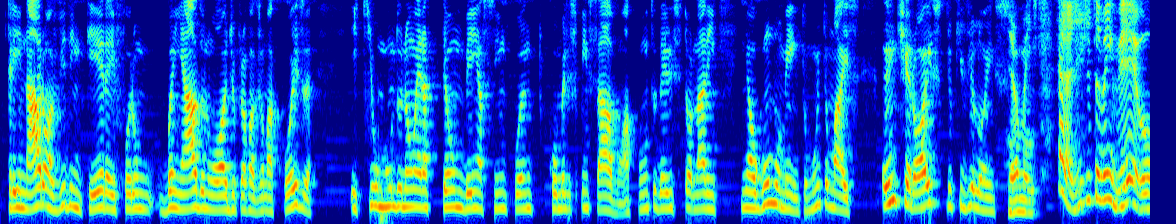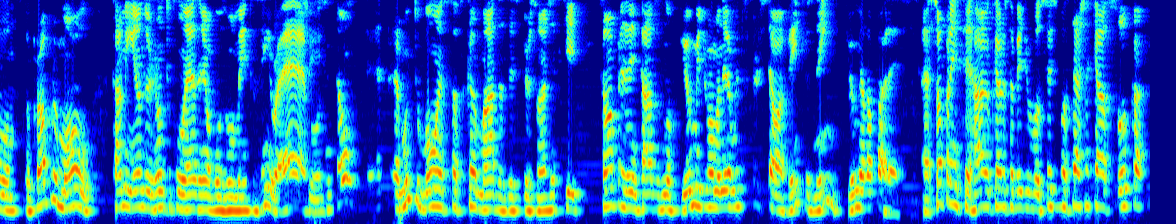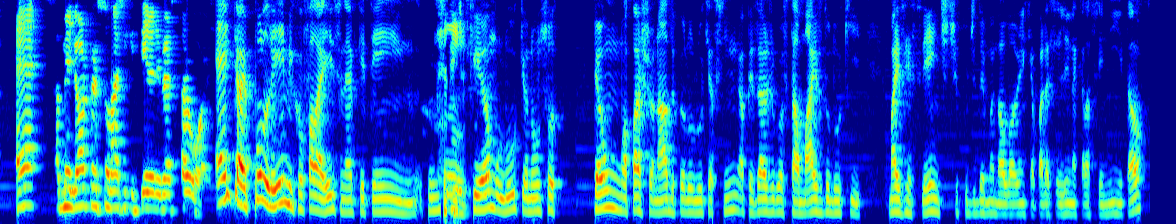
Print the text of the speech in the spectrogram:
treinaram a vida inteira e foram banhados no ódio para fazer uma coisa e que o mundo não era tão bem assim quanto como eles pensavam, a ponto deles se tornarem em algum momento muito mais anti-heróis do que vilões. Realmente. É, a gente também vê o, o próprio Maul caminhando junto com Ezra em alguns momentos em Rebels. Sim. Então, é, é muito bom essas camadas desses personagens que são apresentados no filme de uma maneira muito superficial. A Ventress, nem no filme ela aparece. É, só para encerrar, eu quero saber de você se você acha que a Ahsoka é a melhor personagem que tem no universo Star Wars. É, então, é polêmico falar isso, né? Porque tem gente que ama o Luke, eu não sou tão apaixonado pelo Luke assim, apesar de gostar mais do Luke mais recente, tipo de The Mandalorian que aparece ali naquela ceninha e tal.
